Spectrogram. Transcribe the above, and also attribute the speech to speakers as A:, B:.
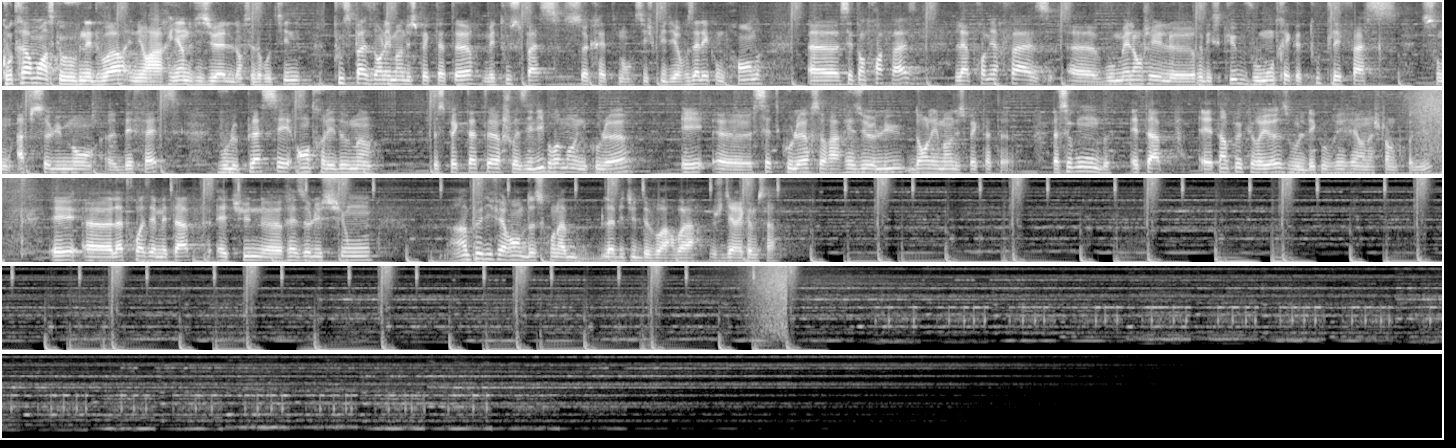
A: Contrairement à ce que vous venez de voir, il n'y aura rien de visuel dans cette routine. Tout se passe dans les mains du spectateur, mais tout se passe secrètement, si je puis dire. Vous allez comprendre. Euh, c'est en trois phases. La première phase, euh, vous mélangez le Rubik's Cube, vous montrez que toutes les faces sont absolument euh, défaites. Vous le placez entre les deux mains. Le spectateur choisit librement une couleur et cette couleur sera résolue dans les mains du spectateur. La seconde étape est un peu curieuse, vous le découvrirez en achetant le produit. Et euh, la troisième étape est une résolution un peu différente de ce qu'on a l'habitude de voir, voilà, je dirais comme ça.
